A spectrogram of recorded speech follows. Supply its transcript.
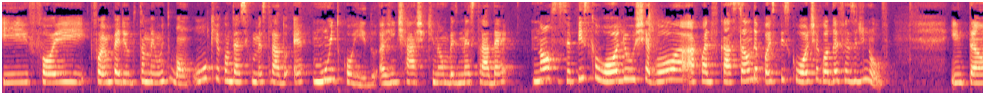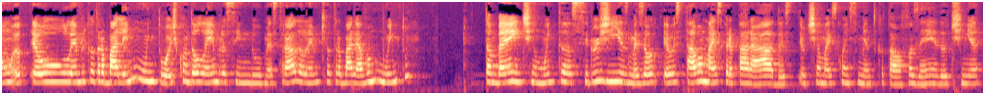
E foi, foi um período também muito bom. O que acontece com o mestrado é muito corrido. A gente acha que não, mas mestrado é. Nossa, você pisca o olho, chegou a qualificação, depois pisca o olho, chegou a defesa de novo. Então, eu, eu lembro que eu trabalhei muito. Hoje, quando eu lembro, assim, do mestrado, eu lembro que eu trabalhava muito. Também tinha muitas cirurgias, mas eu, eu estava mais preparada, eu tinha mais conhecimento do que eu estava fazendo, eu tinha...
